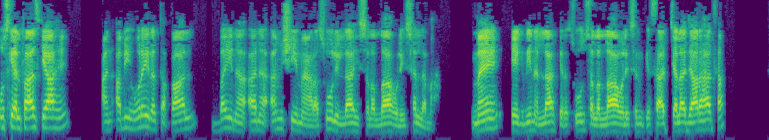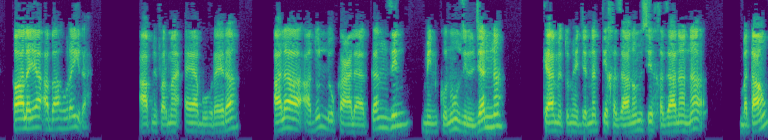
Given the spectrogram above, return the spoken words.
اس کے الفاظ کیا ہیں؟ ان ابی قال، بین انا امشی مع رسول اللہ صلی اللہ علیہ وسلم۔ میں ایک دن اللہ کے رسول صلی اللہ علیہ وسلم کے ساتھ چلا جا رہا تھا۔ قال، یا ابا حریرہ آپ نے فرمایا، اے ابو حریرہ الا ادلک علی کنز من کنوز الجنہ؟ کیا میں تمہیں جنت کے خزانوں میں سے خزانہ نہ بتاؤں؟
